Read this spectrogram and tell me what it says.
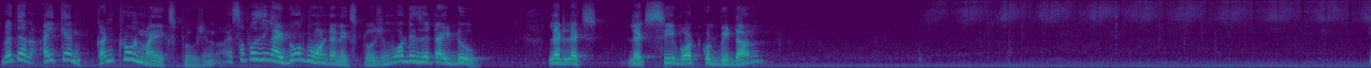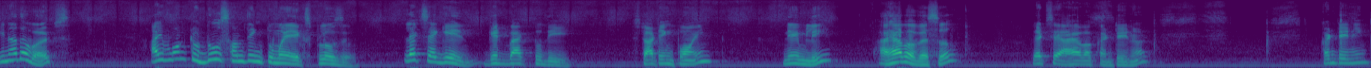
whether I can control my explosion. Supposing I do not want an explosion, what is it I do? Let let's let's see what could be done. In other words, I want to do something to my explosive. Let us again get back to the starting point namely I have a vessel let us say I have a container containing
